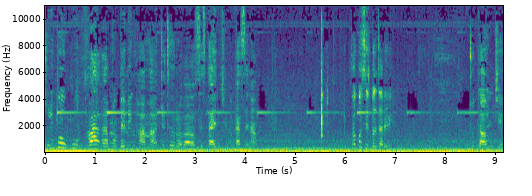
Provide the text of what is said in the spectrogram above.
turipo kuvava mubirmingham tutorova sister anjino kasina fako seatbelt tukaunje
